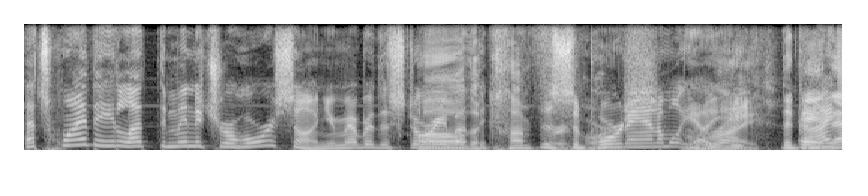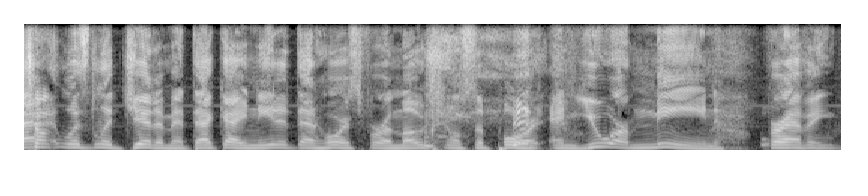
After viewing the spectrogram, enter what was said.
That's why they let the miniature horse on. You remember the story Oh, about the the, comfort support horse. animal? Yeah, you- Right. the guy Hey, that took was legitimate. That guy needed that horse for emotional support, and you are mean for having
